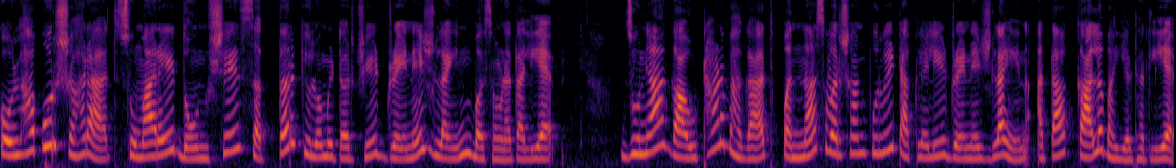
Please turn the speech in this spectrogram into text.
कोल्हापूर शहरात सुमारे दोनशे सत्तर किलोमीटरची ड्रेनेज लाईन बसवण्यात आली आहे. जुन्या गावठाण भागात पन्नास वर्षांपूर्वी टाकलेली ड्रेनेज लाईन आता कालबाह्य ठरली आहे.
